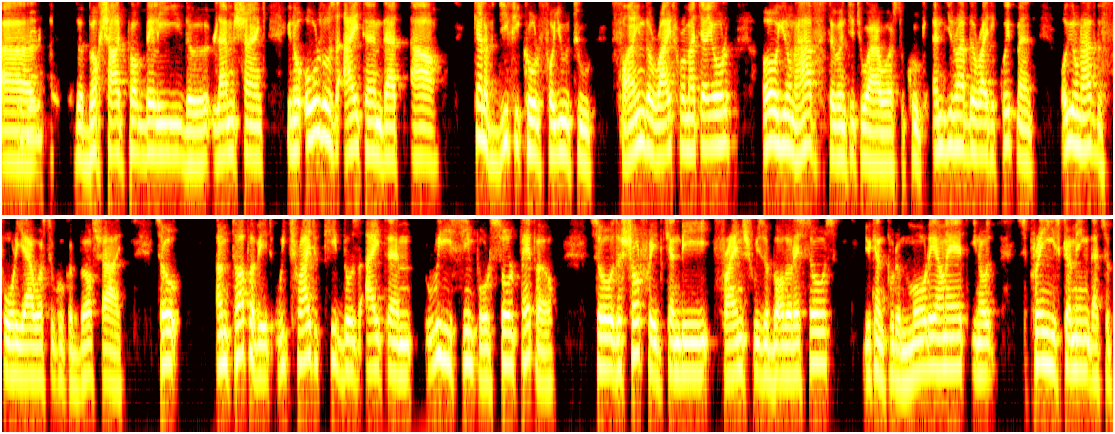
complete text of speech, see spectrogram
uh, mm-hmm. the berkshire pork belly the lamb shank you know all those items that are kind of difficult for you to find the right raw material or you don't have 72 hours to cook and you don't have the right equipment or you don't have the 40 hours to cook a berkshire so on top of it we try to keep those items really simple salt pepper so the short rib can be french with a bordelaise sauce you can put a mole on it. You know, spring is coming. That's a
